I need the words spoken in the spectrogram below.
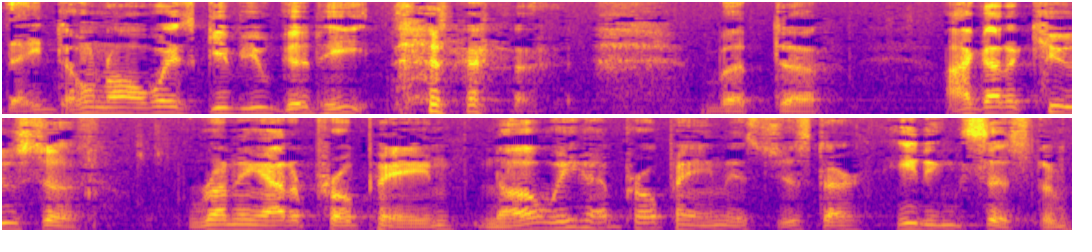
they don't always give you good heat. but uh, I got accused of running out of propane. No, we have propane, it's just our heating system.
